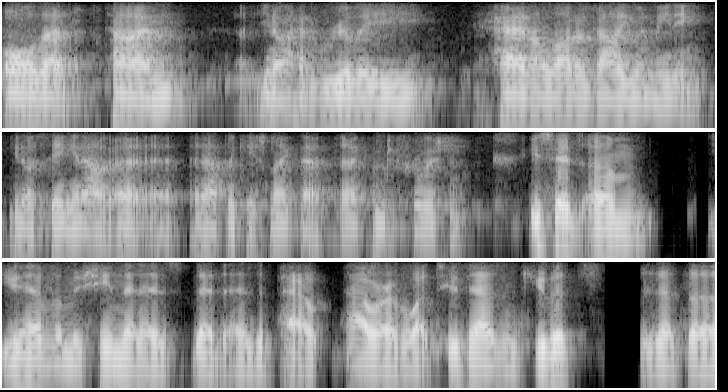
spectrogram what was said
all that time, you know, I had really had a lot of value and meaning, you know, seeing an, uh, an application like that uh, come to fruition. You said um, you have a machine that has that has a pow- power of what, 2,000 qubits? Is that the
